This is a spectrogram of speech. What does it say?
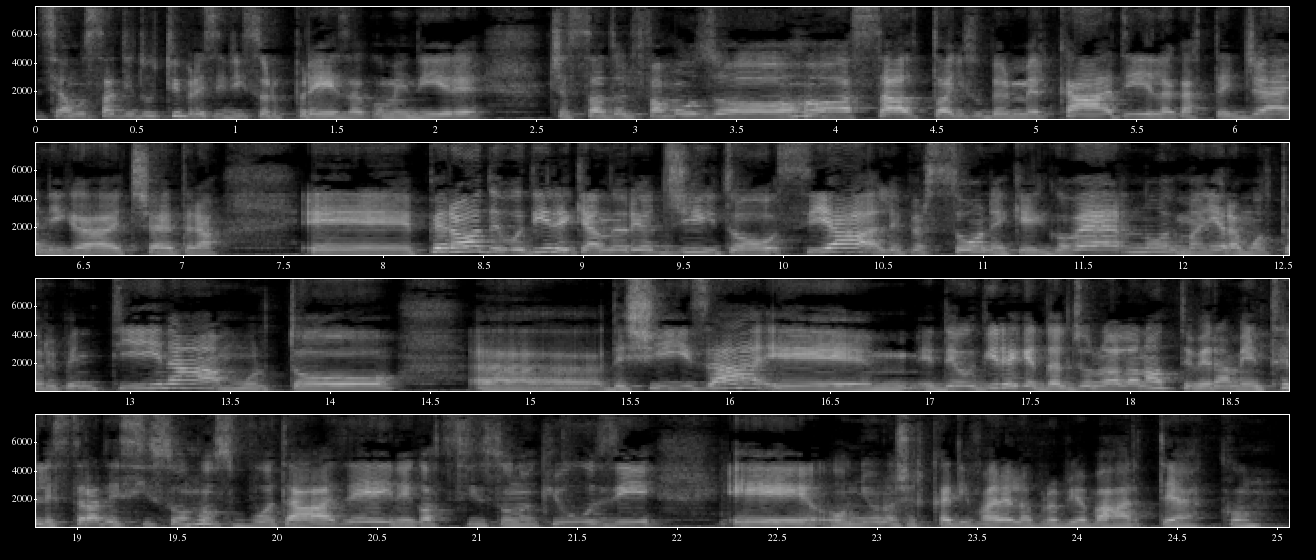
Siamo stati tutti presi di sorpresa, come dire. C'è stato il famoso assalto agli supermercati, la carta igienica, eccetera. E, però devo dire che hanno reagito sia le persone che il governo in maniera molto repentina, molto eh, decisa, e, e devo dire che dal giorno alla notte veramente le strade si sono svuotate, i negozi sono chiusi e ognuno cerca di fare la propria parte, ecco.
